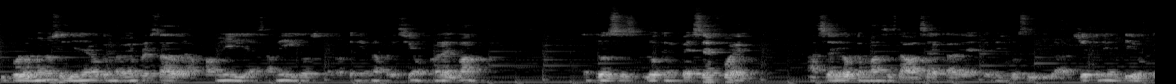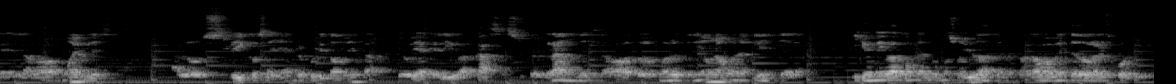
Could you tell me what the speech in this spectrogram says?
Y por lo menos el dinero que me habían prestado eran familias, amigos, que no tenía una presión, no era el banco. Entonces lo que empecé fue hacer lo que más estaba cerca de, mis posibilidades. Yo tenía un tío que lavaba muebles a los ricos allá en República Dominicana. Yo veía que él iba a casas súper grandes, lavaba todos los muebles, tenía una buena clientela. Y yo me iba a comer como su ayudante, me pagaba 20 dólares por día.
